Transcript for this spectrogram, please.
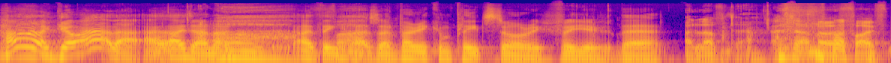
How did I go out of that? I, I don't know. Oh, I think that's a very complete story for you there. I love that. I don't know if I've.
